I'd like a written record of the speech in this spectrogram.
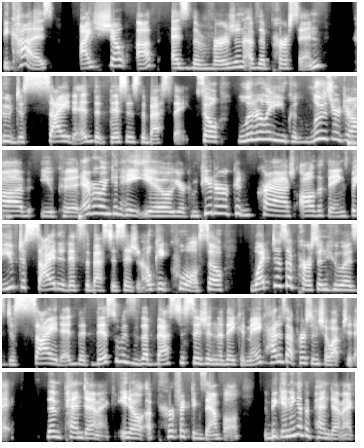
because I show up as the version of the person who decided that this is the best thing. So literally you could lose your job, you could everyone could hate you, your computer could crash, all the things, but you've decided it's the best decision. Okay, cool. So what does a person who has decided that this was the best decision that they could make, how does that person show up today? The pandemic, you know, a perfect example. The beginning of the pandemic,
